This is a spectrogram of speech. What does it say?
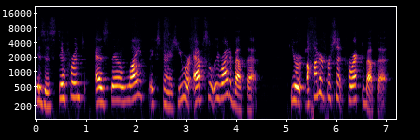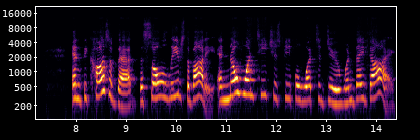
is as different as their life experience. You are absolutely right about that. You're 100% correct about that. And because of that, the soul leaves the body, and no one teaches people what to do when they die.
